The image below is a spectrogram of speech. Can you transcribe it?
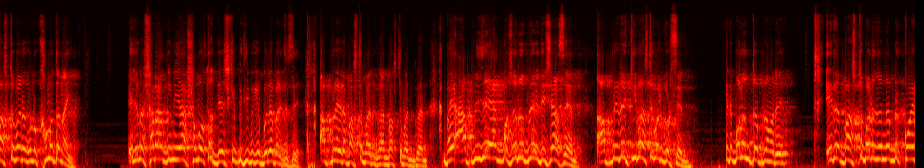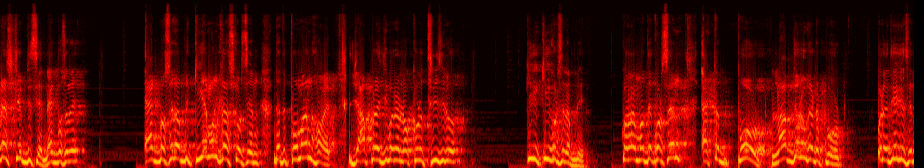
বাস্তবায়নের কোনো ক্ষমতা নাই। এই জন্য সারা দুনিয়া সমস্ত দেশকে, পৃথিবীকে বলে বেড়াইতেছে। আপনি এটা বাস্তবায়ন করেন বাস্তবায়ন করেন। ভাই, আপনি যে এক বছরের উপরে দেশে আছেন, আপনি এটা কি বাস্তবায়ন করছেন? এটা বলেন তো আপনি আমারে। এটা বাস্তবায়নের জন্য আপনি কয়টা স্টেপ দিচ্ছেন এক বছরে? এক বছরে আপনি কি এমন কাজ করছেন যাতে প্রমাণ হয় যে আপনার জীবনের লক্ষ্য থ্রি জিরো কি কি করছেন আপনি? করার মধ্যে করছেন একটা পোর্ট লাভজনক একটা পোর্ট ওটা দিয়ে গেছেন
